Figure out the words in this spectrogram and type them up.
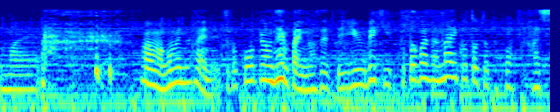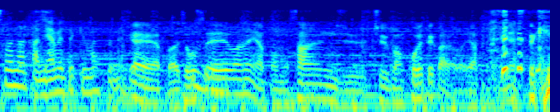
お前、まあまあごめんなさいね。ちょっと公共の電波に乗せて言うべき言葉じゃないことをちょっと発しそうになったんでやめときますねう。い。やいや、やっぱ女性はね、やっぱもう30中盤超えてからはやっぱりね、素敵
